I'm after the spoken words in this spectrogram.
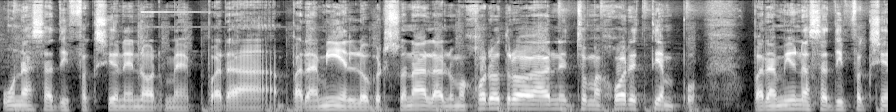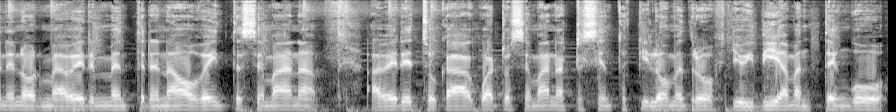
Una satisfacción enorme para, para mí en lo personal. A lo mejor otros han hecho mejores tiempos. Para mí una satisfacción enorme haberme entrenado 20 semanas, haber hecho cada 4 semanas 300 kilómetros y hoy día mantengo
